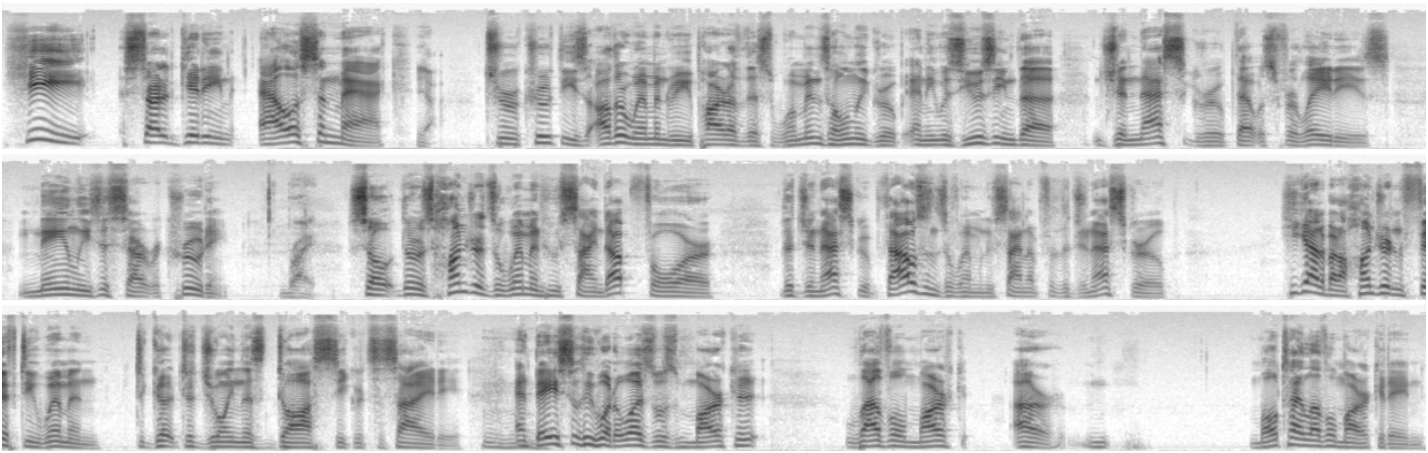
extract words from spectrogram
He started getting Allison Mack Yeah. To recruit these other women to be part of this women's only group. And he was using the Jness group that was for ladies mainly to start recruiting. Right. So there was hundreds of women who signed up for the Jness group, thousands of women who signed up for the Jness group. He got about 150 women to go to join this DOS secret society. Mm-hmm. And basically what it was was market level market or multi-level marketing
